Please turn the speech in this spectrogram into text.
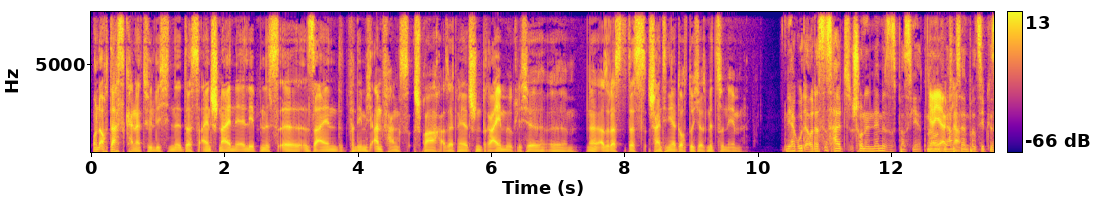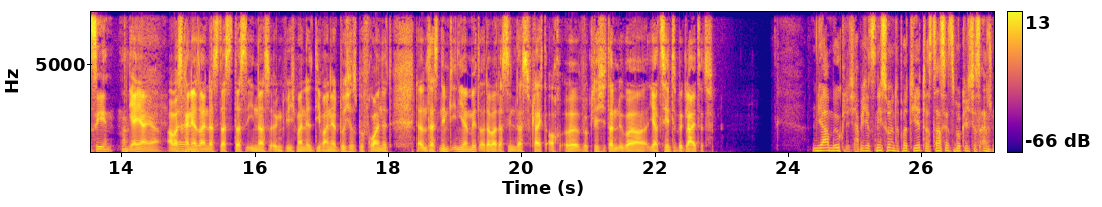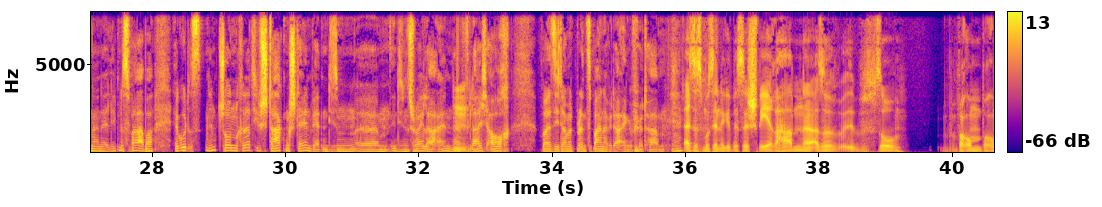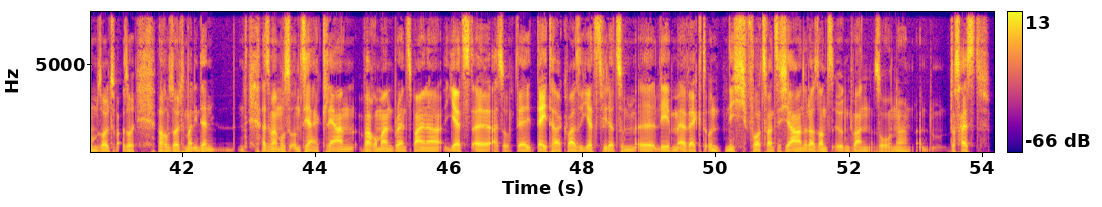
Und auch das kann natürlich ne, das einschneidende Erlebnis äh, sein, von dem ich anfangs sprach. Also hätten wir jetzt schon drei mögliche, ähm, ne? also das, das scheint ihn ja doch durchaus mitzunehmen. Ja gut, aber das ist halt schon in Nemesis passiert. Ne? Ja, ja, wir haben es ja im Prinzip gesehen. Ne? Ja, ja, ja. Aber es kann ja sein, dass, dass, dass ihn das irgendwie, ich meine, die waren ja durchaus befreundet und das nimmt ihn ja mit, oder aber dass ihn das vielleicht auch äh, wirklich dann über Jahrzehnte begleitet. Ja, möglich. Habe ich jetzt nicht so interpretiert, dass das jetzt wirklich das einschneidende Erlebnis war, aber ja gut, es nimmt schon einen relativ starken Stellenwert in diesem, ähm, in diesem Trailer ein. Ne? Hm. Vielleicht auch, weil sie damit Brent Spiner wieder eingeführt haben. Ne? Also es muss ja eine gewisse Schwere haben, ne? Also äh, so warum warum sollte also warum sollte man ihn denn also man muss uns ja erklären, warum man Brent Spiner jetzt äh, also der Data quasi jetzt wieder zum äh, Leben erweckt und nicht vor 20 Jahren oder sonst irgendwann so, ne? Das heißt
